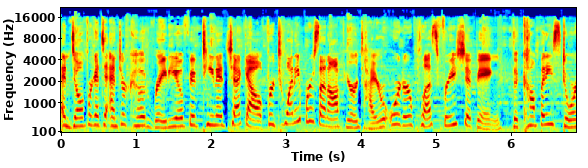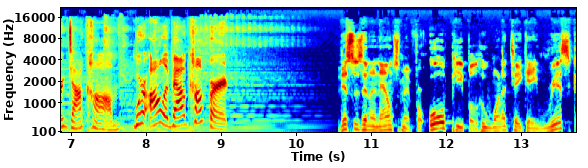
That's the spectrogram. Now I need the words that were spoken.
And don't forget to enter code RADIO15 at checkout for 20% off your entire order plus free shipping. Thecompanystore.com. We're all about comfort. This is an announcement for all people who want to take a risk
